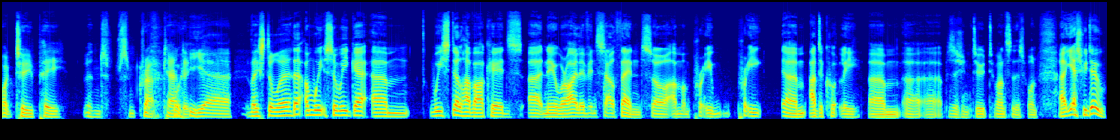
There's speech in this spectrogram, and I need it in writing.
like 2p and some crap candy. Yeah. Are they still there? And we so we get um we still have arcades uh, near where I live in Southend, so I'm, I'm pretty pretty um, adequately um, uh, uh, positioned to to answer this one. Uh, yes, we do,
